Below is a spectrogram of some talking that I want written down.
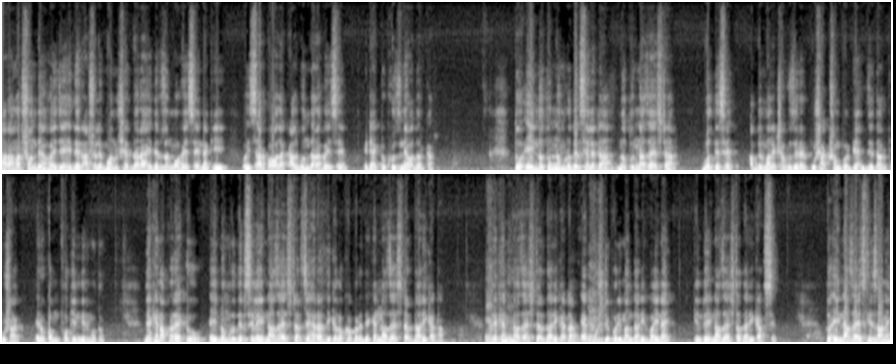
আর আমার সন্দেহ হয় যে এদের আসলে মানুষের দ্বারা এদের জন্ম হয়েছে নাকি ওই চার পাওয়ালা কালবুন দ্বারা হয়েছে, এটা একটু খোঁজ নেওয়া দরকার। তো এই নতুন নমরুদের ছেলেটা, নতুন নাজায়েজটা বলতেছে আব্দুল মালিক শাহ হুজুরের পোশাক সম্পর্কে, যে তার পোশাক এরকম ফকিন্দির মতো। দেখেন আপনারা একটু এই নমরুদের ছেলে, এই নাজায়েজটার চেহারার দিকে লক্ষ্য করে দেখেন নাজায়েজটার দাড়ি কাটা। দেখেন নাজায়েজটার দাড়ি কাটা, এক মুষ্টি পরিমাণ দাড়ি হয় নাই, কিন্তু এই নাজায়েজটা দাড়ি কাটছে। তো এই নাজায়েজ কি জানে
